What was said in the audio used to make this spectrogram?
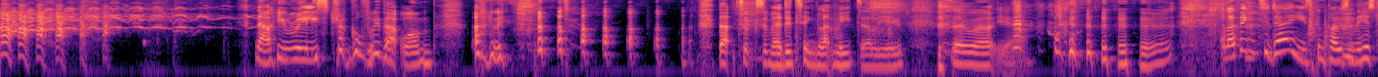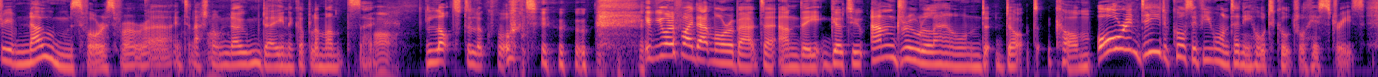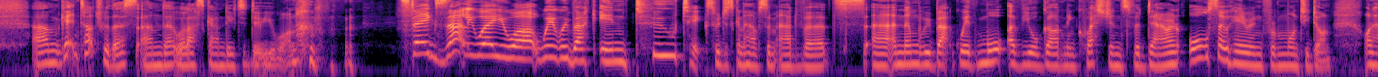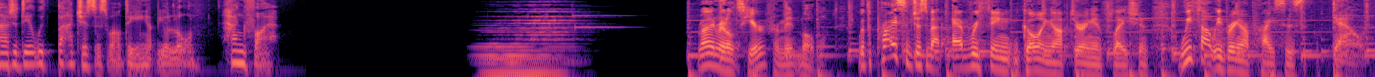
now he really struggled with that one. that took some editing, let me tell you. So, uh, yeah. and I think today he's composing the history of gnomes for us for uh, International Gnome Day in a couple of months. So. Oh. Lots to look forward to. if you want to find out more about uh, Andy, go to andrewlound.com. Or indeed, of course, if you want any horticultural histories, um, get in touch with us and uh, we'll ask Andy to do you one. Stay exactly where you are. We'll be back in two ticks. We're just going to have some adverts. Uh, and then we'll be back with more of your gardening questions for Darren. Also, hearing from Monty Don on how to deal with badgers as well, digging up your lawn. Hang fire. Ryan Reynolds here from Mint Mobile. With the price of just about everything going up during inflation, we thought we'd bring our prices down.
